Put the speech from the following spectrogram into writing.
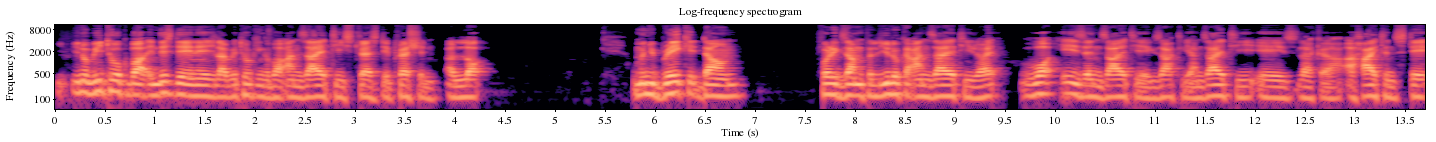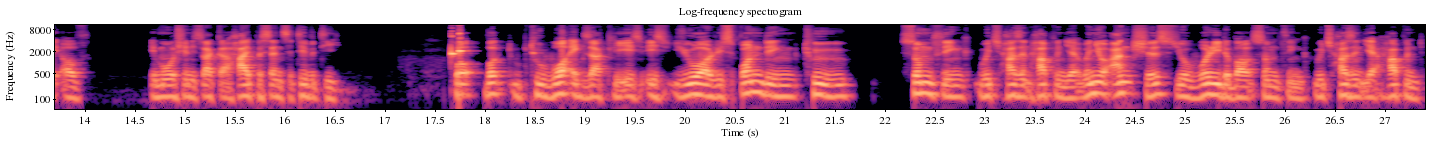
you know we talk about in this day and age like we're talking about anxiety stress depression a lot. When you break it down for example you look at anxiety right? What is anxiety exactly? Anxiety is like a, a heightened state of emotion. It's like a hypersensitivity. But but to what exactly is is you are responding to something which hasn't happened yet when you're anxious you're worried about something which hasn't yet happened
